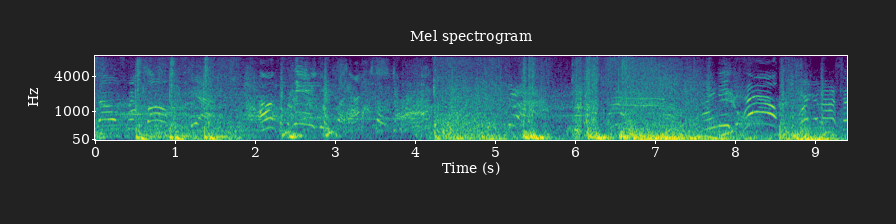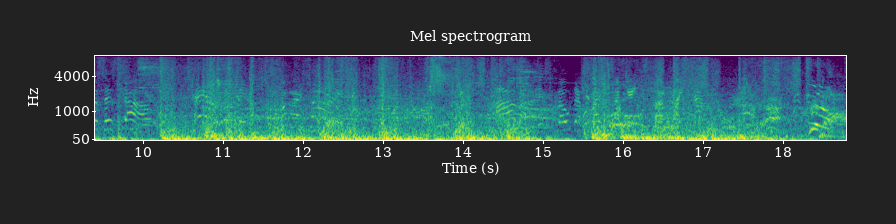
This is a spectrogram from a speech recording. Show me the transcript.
Arm yourselves with bombs oh, here. I'll see you for that, Saltzpyre. I need help! Organizers is down. Chaos Translation.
